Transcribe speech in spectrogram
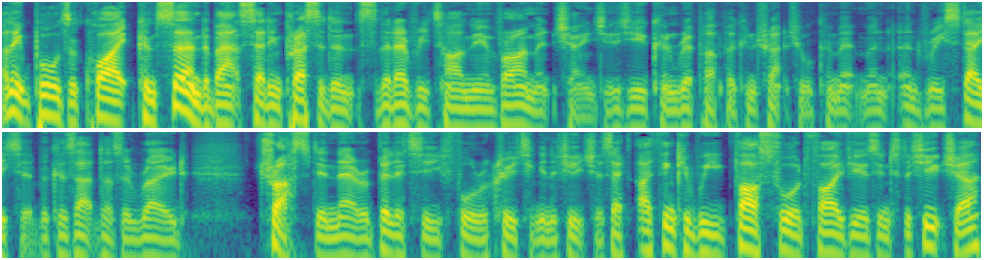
I think boards are quite concerned about setting precedents that every time the environment changes, you can rip up a contractual commitment and restate it because that does erode trust in their ability for recruiting in the future. So I think if we fast forward five years into the future,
